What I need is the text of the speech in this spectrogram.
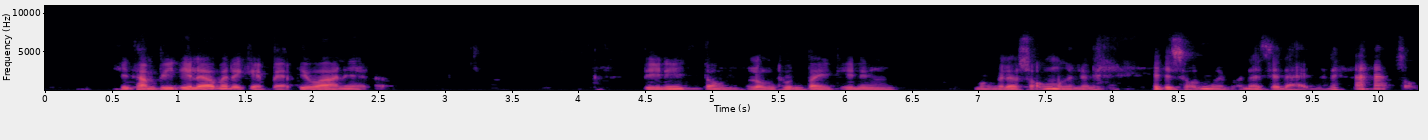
ๆ ที่ทำปีที่แล้วไม่ได้เก็บแบบที่ว่านี่ครับ ปีนี้ต้องลงทุนไปอีกทีนึงหมดไปแล้วสองหมื่นเลยสองหมื่นว่าได้เสียดายนะสอง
